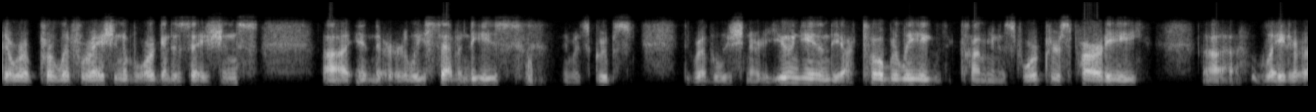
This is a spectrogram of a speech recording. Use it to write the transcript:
there were a proliferation of organizations uh, in the early 70s. There was groups, the Revolutionary Union, the October League, the Communist Workers' Party, uh, later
